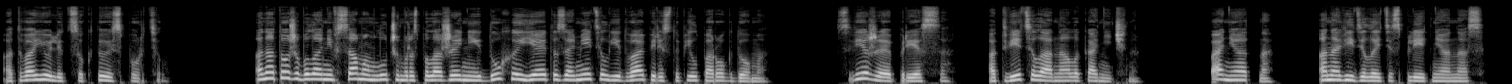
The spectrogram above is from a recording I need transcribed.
А твое лицо кто испортил? Она тоже была не в самом лучшем расположении духа, и я это заметил, едва переступил порог дома. «Свежая пресса», — ответила она лаконично. «Понятно. Она видела эти сплетни о нас.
